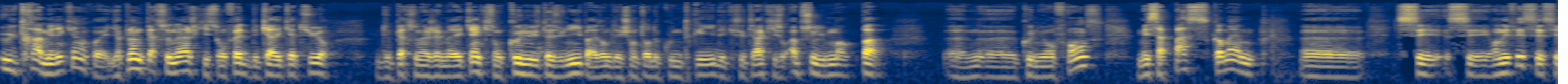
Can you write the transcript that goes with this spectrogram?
ultra américain. Il y a plein de personnages qui sont faits des caricatures de personnages américains qui sont connus aux États-Unis, par exemple des chanteurs de country, etc., qui sont absolument pas euh, euh, connus en France, mais ça passe quand même. Euh, c'est, en effet, c'est,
